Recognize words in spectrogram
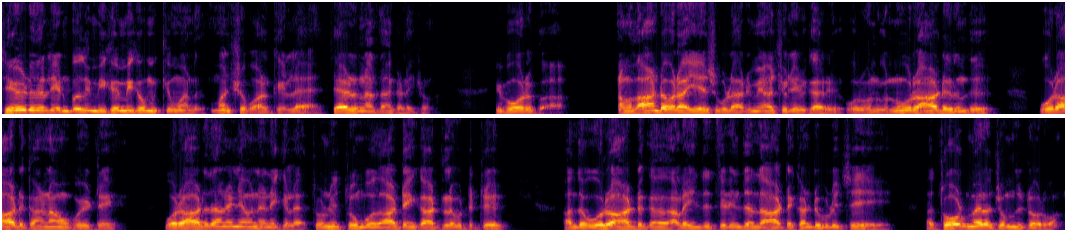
தேடுதல் என்பது மிக மிக முக்கியமானது. மனுஷ வாழ்க்கையில் தேடுனா தான் கிடைக்கும். இப்போ ஒரு நமது ஆண்டவராக இயேசு கூட அருமையாக சொல்லியிருக்காரு. ஒருவனுக்கு நூறு ஆடு இருந்து ஒரு ஆடு காணாமல் போயிட்டு ஒரு ஆடு தானே அவன் நினைக்கல. தொண்ணூற்றி ஒம்பது ஆட்டையும் காட்டில் விட்டுட்டு அந்த ஒரு ஆட்டுக்காக அலைந்து திரிந்து அந்த ஆட்டை கண்டுபிடிச்சி தோல் மேலே சுமந்துட்டு வருவான்.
